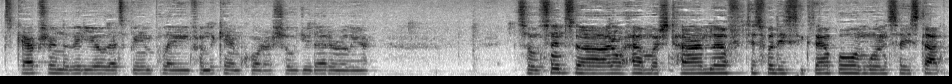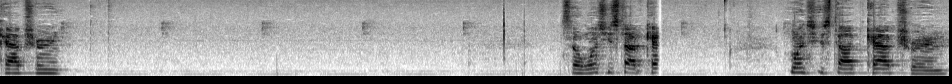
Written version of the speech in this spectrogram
it's capturing the video that's being played from the camcorder. I showed you that earlier. So since uh, I don't have much time left, just for this example, I'm going to say stop capturing. So once you stop once you stop capturing,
